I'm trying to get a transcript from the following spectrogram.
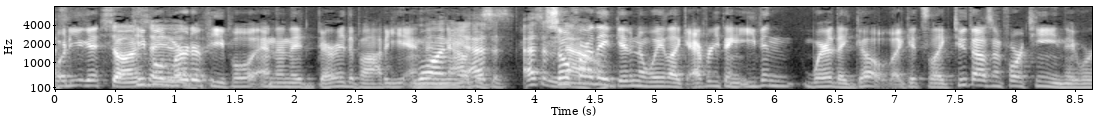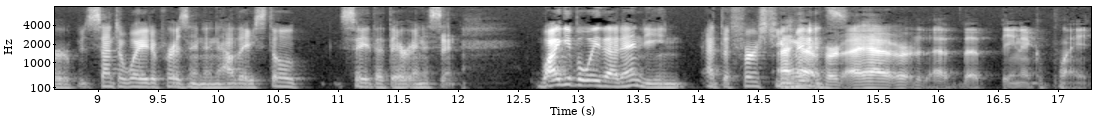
What do you get? So people that, murder people and then they bury the body and Well, then I mean, now as- this is as of so far they've given away like everything, even where they go. Like it's like 2014, they were sent away to prison and now they still say that they're innocent. Why give away that ending at the first few I minutes? have heard. I have heard of that that being a complaint.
